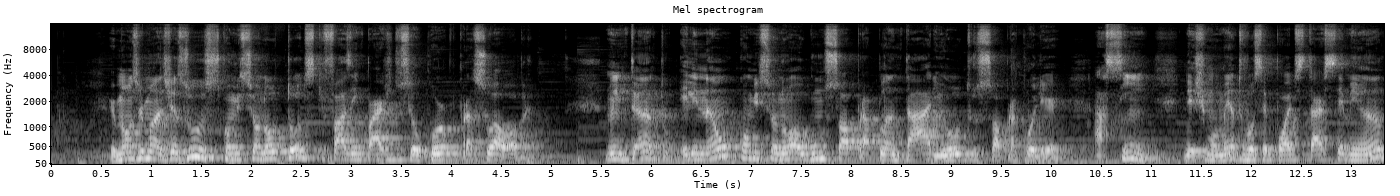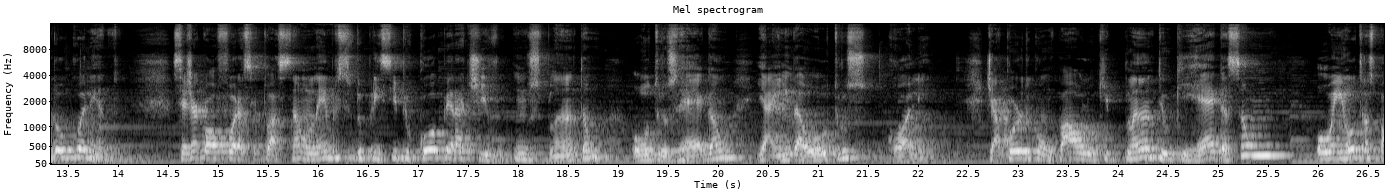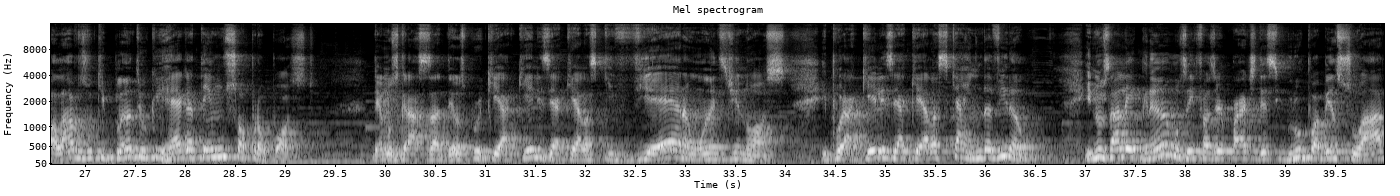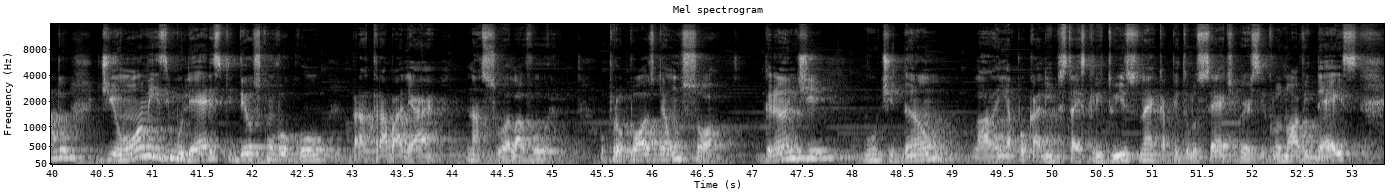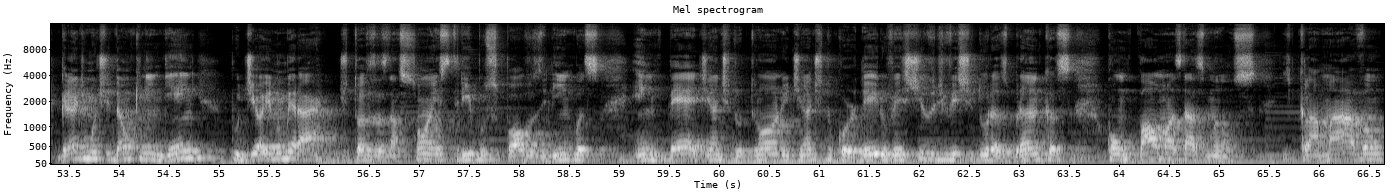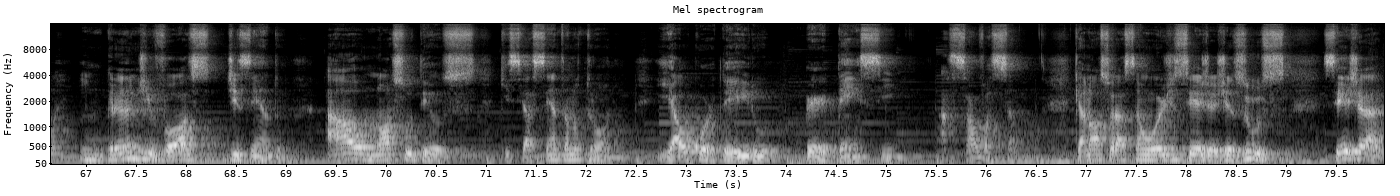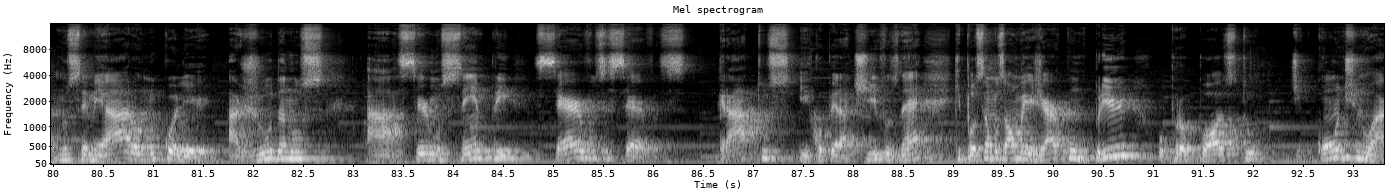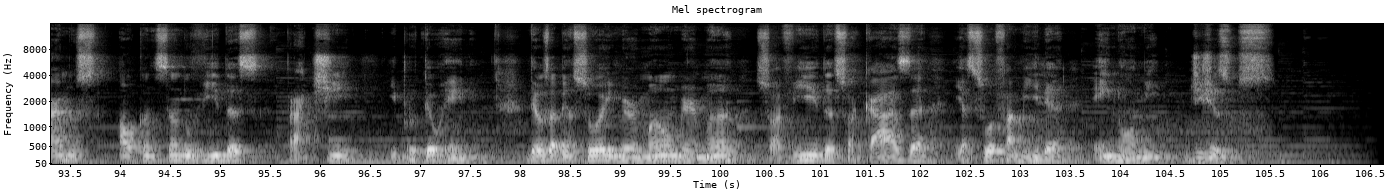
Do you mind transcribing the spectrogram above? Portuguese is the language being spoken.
Irmãos e irmãs, Jesus comissionou todos que fazem parte do seu corpo para a sua obra. No entanto, ele não comissionou alguns só para plantar e outros só para colher. Assim, neste momento você pode estar semeando ou colhendo. Seja qual for a situação, lembre-se do princípio cooperativo: uns plantam, outros regam e ainda outros colhem. De acordo com Paulo, o que planta e o que rega são um, ou em outras palavras, o que planta e o que rega tem um só propósito. Demos graças a Deus porque aqueles e aquelas que vieram antes de nós e por aqueles e aquelas que ainda virão. E nos alegramos em fazer parte desse grupo abençoado de homens e mulheres que Deus convocou para trabalhar na sua lavoura. O propósito é um só: grande multidão, lá em Apocalipse está escrito isso, né? Capítulo 7, versículo 9 e 10. Grande multidão que ninguém podia enumerar, de todas as nações, tribos, povos e línguas, em pé diante do trono e diante do cordeiro, vestido de vestiduras brancas, com palmas das mãos, e clamavam em grande voz, dizendo: Ao nosso Deus, que se assenta no trono, e ao cordeiro pertence a salvação. Que a nossa oração hoje seja: Jesus, seja no semear ou no colher, ajuda-nos a sermos sempre servos e servas, gratos e cooperativos, né? Que possamos almejar cumprir o propósito de continuarmos alcançando vidas para ti e para o teu reino. Deus abençoe meu irmão, minha irmã, sua vida, sua casa e a sua família, em nome de Jesus.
